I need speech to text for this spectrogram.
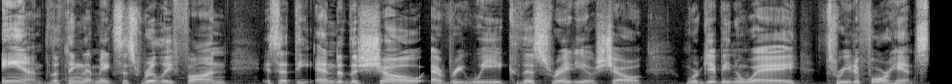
And the thing that makes this really fun is at the end of the show every week, this radio show, we're giving away three to four hints.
